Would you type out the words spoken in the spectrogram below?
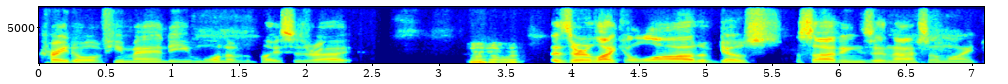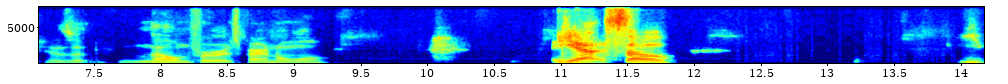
cradle of humanity, one of the places, right? hmm Is there like a lot of ghost sightings in Iceland? Like, is it known for its paranormal? Yeah, so you,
